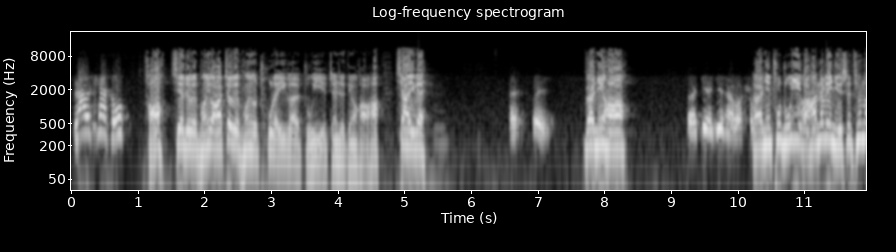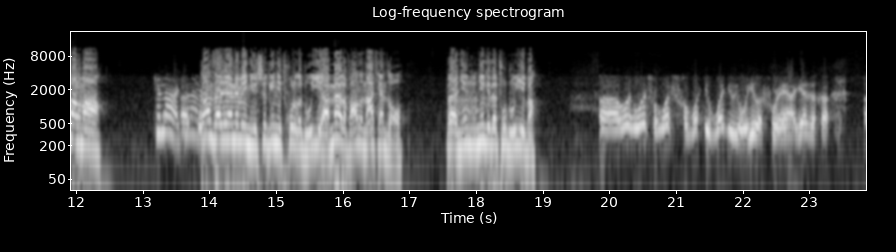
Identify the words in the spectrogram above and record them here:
拿着钱走。好，谢谢这位朋友啊，这位朋友出了一个主意，真是挺好哈。下一位，哎喂，喂，你好，呃，金金山老师，哎，您出主意吧哈，那位女士听到了吗？听到了，听到了。刚才人家那位女士给你出了个主意啊，卖了房子拿钱走，喂，您您给她出主意吧。啊，我我说我说我就我就有一个熟人啊，也是和和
